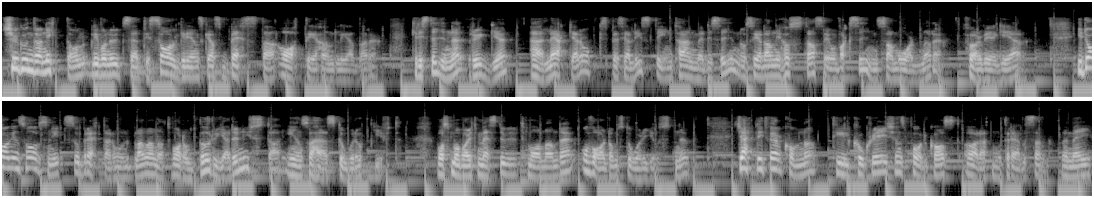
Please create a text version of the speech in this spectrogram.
2019 blev hon utsedd till Salgrenskas bästa AT-handledare. Kristine Rygge är läkare och specialist i internmedicin och sedan i höstas är hon vaccinsamordnare för VGR. I dagens avsnitt så berättar hon bland annat var de började nysta i en så här stor uppgift. Vad som har varit mest utmanande och var de står just nu. Hjärtligt välkomna till Co-Creations podcast Örat mot rälsen med mig,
